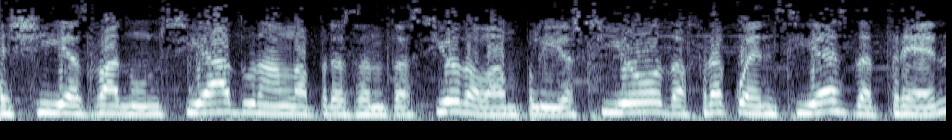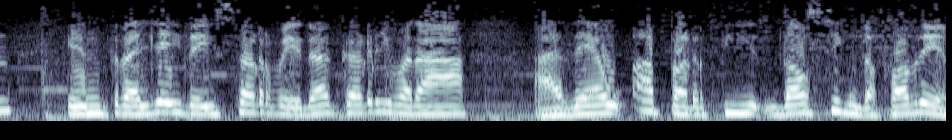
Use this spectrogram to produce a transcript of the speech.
Així es va anunciar durant la presentació de l'ampliació de freqüències de tren entre Lleida i Cervera que arribarà a 10 a partir del 5 de febrer.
